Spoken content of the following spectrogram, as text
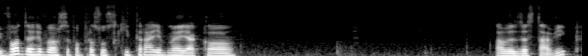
I wodę chyba już sobie po prostu skitrajmy jako cały zestawik.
